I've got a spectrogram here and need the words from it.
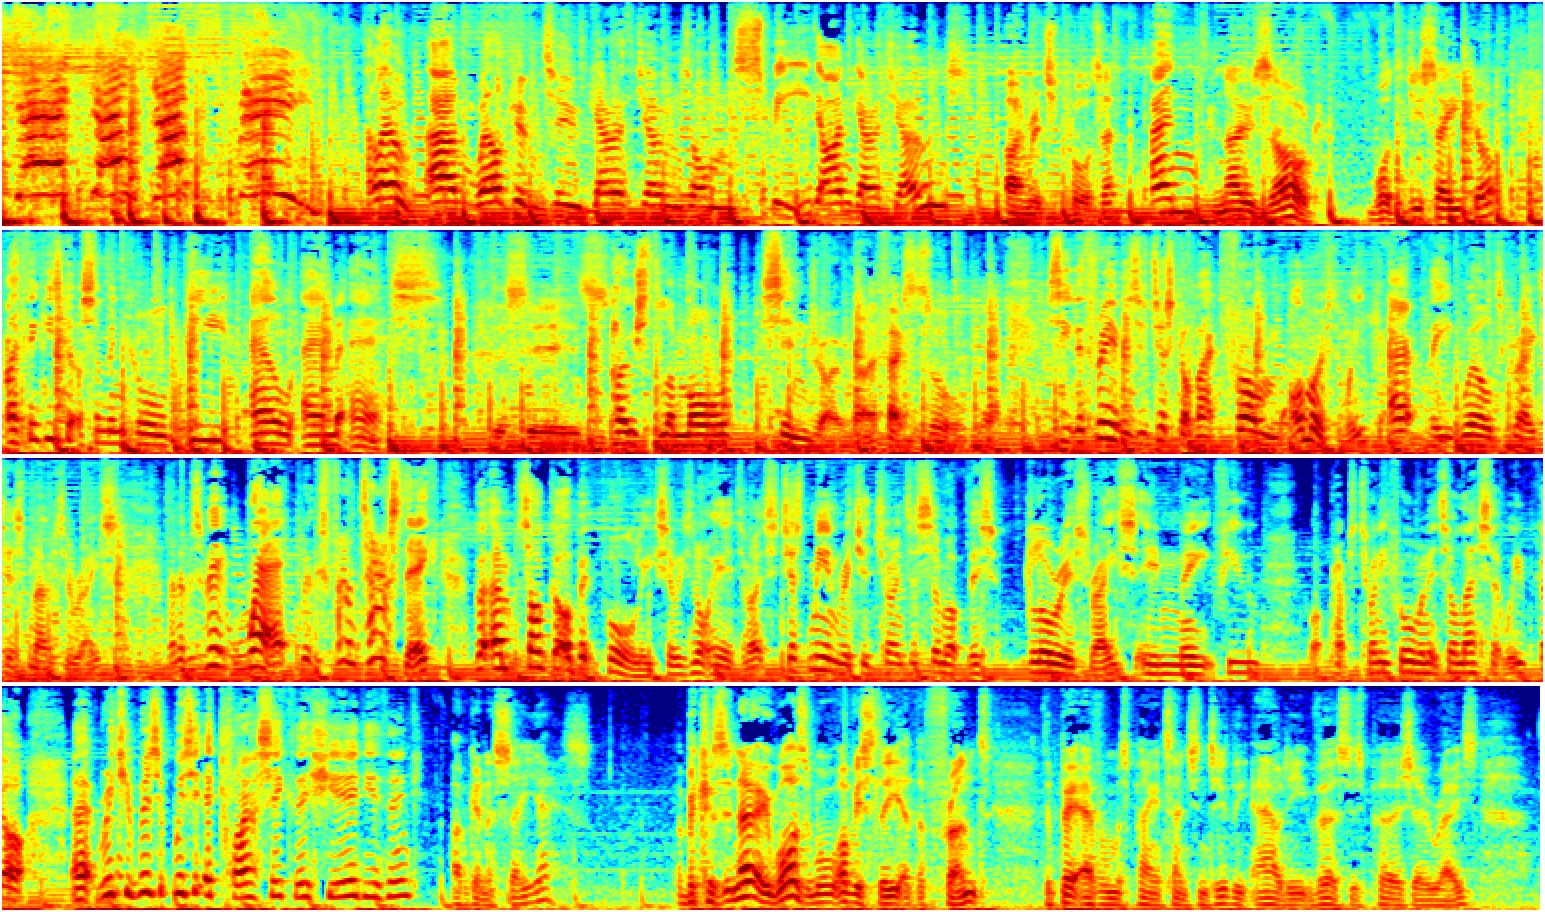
Gareth Jones on speed! Hello and welcome to Gareth Jones on Speed. I'm Gareth Jones, I'm Richard Porter. and No Zog. What did you say you got? I think he's got something called PLMS, This is. Post Le Mans Syndrome. That affects us all. Yeah. See, the three of us have just got back from almost a week at the world's greatest motor race, and it was a bit wet, but it was fantastic. But um, Sol got a bit poorly, so he's not here tonight. It's just me and Richard trying to sum up this glorious race in the few, what, perhaps 24 minutes or less that we've got. Uh, Richard, was it, was it a classic this year? Do you think? I'm going to say yes. Because, no, it was. Well, obviously, at the front, the bit everyone was paying attention to, the Audi versus Peugeot race.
